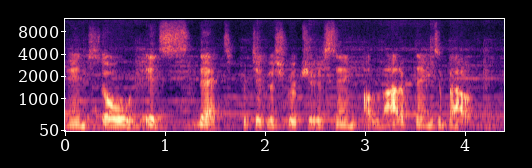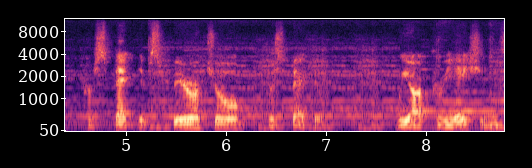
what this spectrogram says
And so it's that particular scripture is saying a lot of things about perspective, spiritual perspective. We are creations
